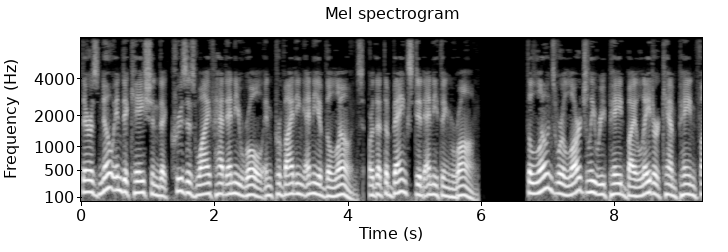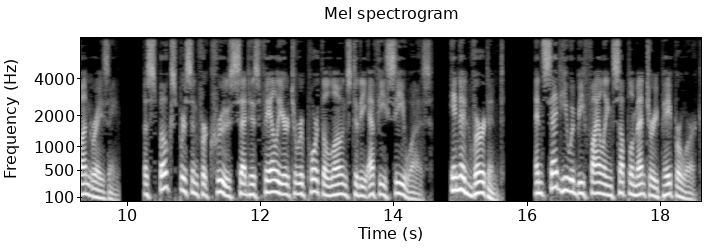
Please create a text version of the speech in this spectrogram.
There is no indication that Cruz's wife had any role in providing any of the loans, or that the banks did anything wrong. The loans were largely repaid by later campaign fundraising. A spokesperson for Cruz said his failure to report the loans to the FEC was «inadvertent» and said he would be filing supplementary paperwork.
